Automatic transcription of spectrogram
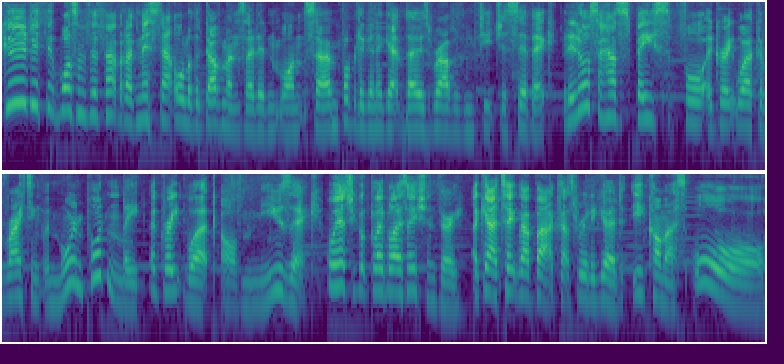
good if it wasn't for the fact that I've missed out all of the governments I didn't want, so I'm probably going to get those rather than future civic. But it also has space for a great work of writing, and more importantly, a great work of music. Oh, we actually got globalization theory. Okay, I take that back. That's really good. E-commerce. Oh,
